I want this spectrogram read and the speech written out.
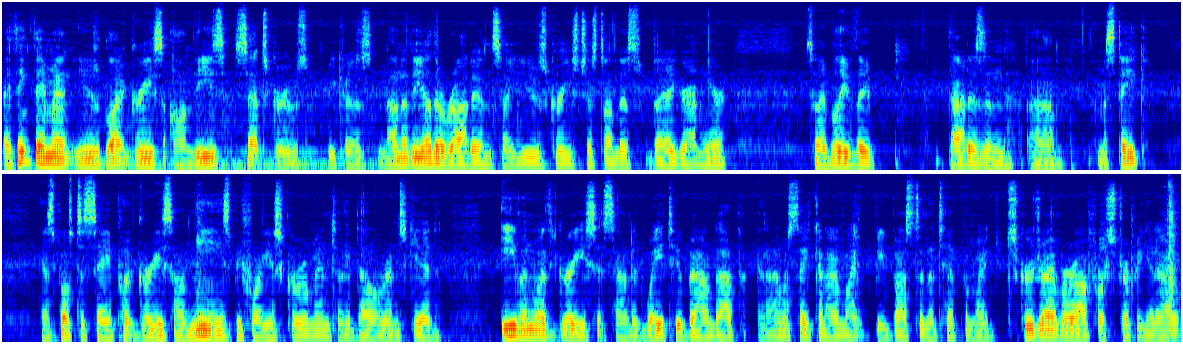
I think they meant use black grease on these set screws because none of the other rod ends say use grease just on this diagram here. So I believe they that is an, uh, a mistake. It's supposed to say put grease on these before you screw them into the Delrin skid. Even with grease, it sounded way too bound up, and I was thinking I might be busting the tip of my screwdriver off or stripping it out.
